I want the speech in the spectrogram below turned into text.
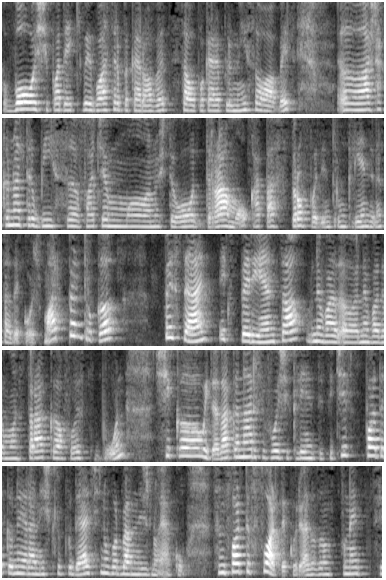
vouă și poate echipei voastre pe care o aveți sau pe care plănuiți să o aveți. Uh, așa că nu ar trebui să facem, uh, nu știu, o dramă, o catastrofă dintr-un client din ăsta de coșmar, pentru că peste ani experiența ne va, uh, ne va demonstra că a fost bun și că, uite, dacă n-ar fi fost și clienți dificili, poate că nu era nici clipul de azi și nu vorbeam nici noi acum. Sunt foarte, foarte curioasă să-mi spuneți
